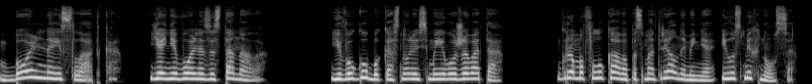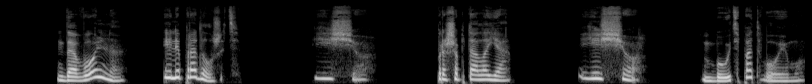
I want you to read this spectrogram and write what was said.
Больно и сладко. Я невольно застонала. Его губы коснулись моего живота. Громов лукаво посмотрел на меня и усмехнулся. «Довольно? Или продолжить?» «Еще», — прошептала я. «Еще». «Будь по-твоему».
